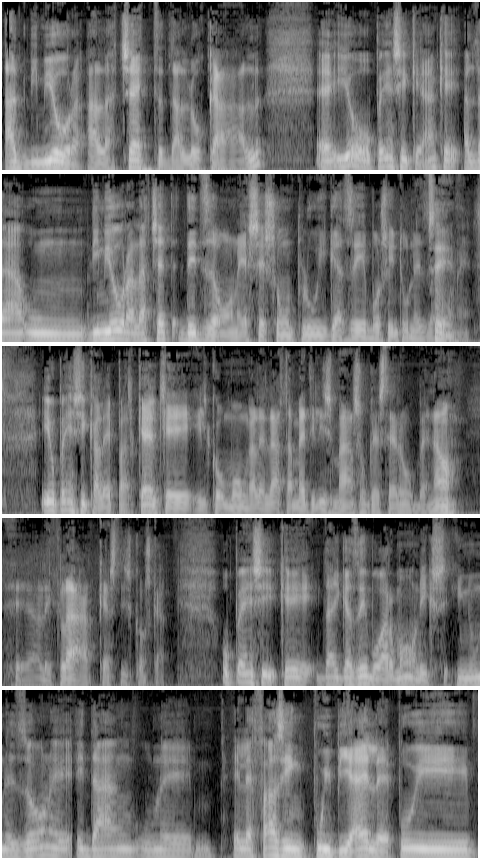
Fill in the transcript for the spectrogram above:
ad dimiora alla chat dal locale, eh, io penso che anche da un dimiora alla chat de zone, se sono più i gazebos in Sì. zone. Io penso che è perché il comune ha lata metti gli sman su queste robe, no? E alle clar che sti scoscati. O pensi che dai gazebo harmonics in une zone e dan une e le fasi in pui bielle, pui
